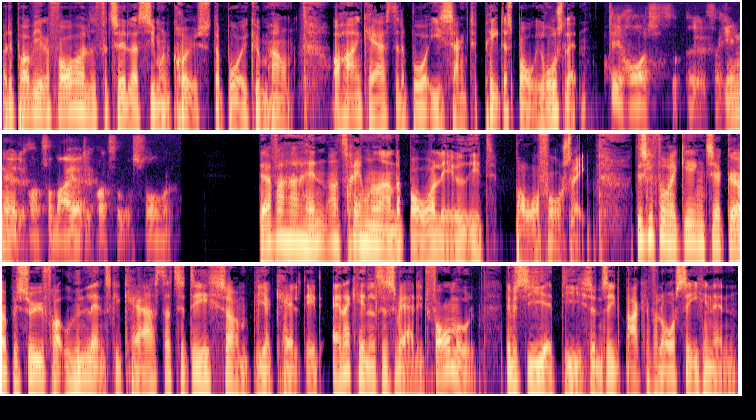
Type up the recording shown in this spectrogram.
Og det påvirker forholdet, fortæller Simon Krøs, der bor i København, og har en kæreste, der bor i Sankt Petersborg i Rusland. Det er hårdt for, øh, for hende, det er hårdt for mig, og det er hårdt for vores forhold. Derfor har han og 300 andre borgere lavet et borgerforslag. Det skal få regeringen til at gøre besøg fra udenlandske kærester til det, som bliver kaldt et anerkendelsesværdigt formål. Det vil sige, at de sådan set bare kan få lov at se hinanden.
